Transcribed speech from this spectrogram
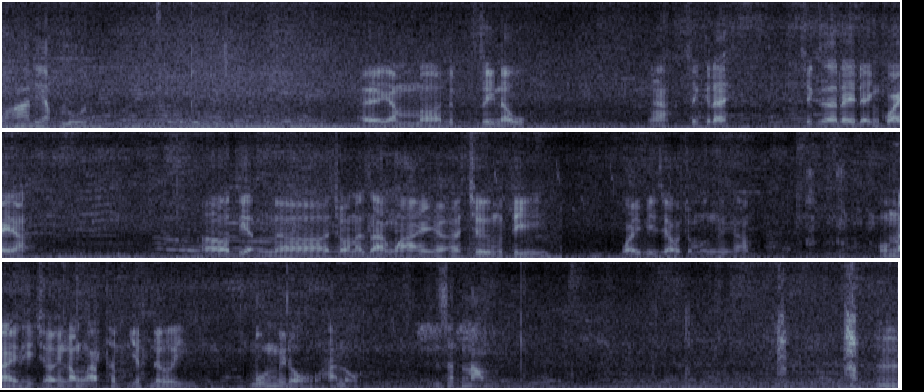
Quá đẹp luôn đây em ờ, đực dây nâu. Nha xích cái đây. Xích ra đây để anh quay nào. Ờ, tiện uh, cho nó ra ngoài uh, chơi một tí. Quay video cho mọi người ngắm. Hôm nay thì trời nóng áp thấp nhiệt đới. 40 độ Hà Nội. Rất nóng. Ừ.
